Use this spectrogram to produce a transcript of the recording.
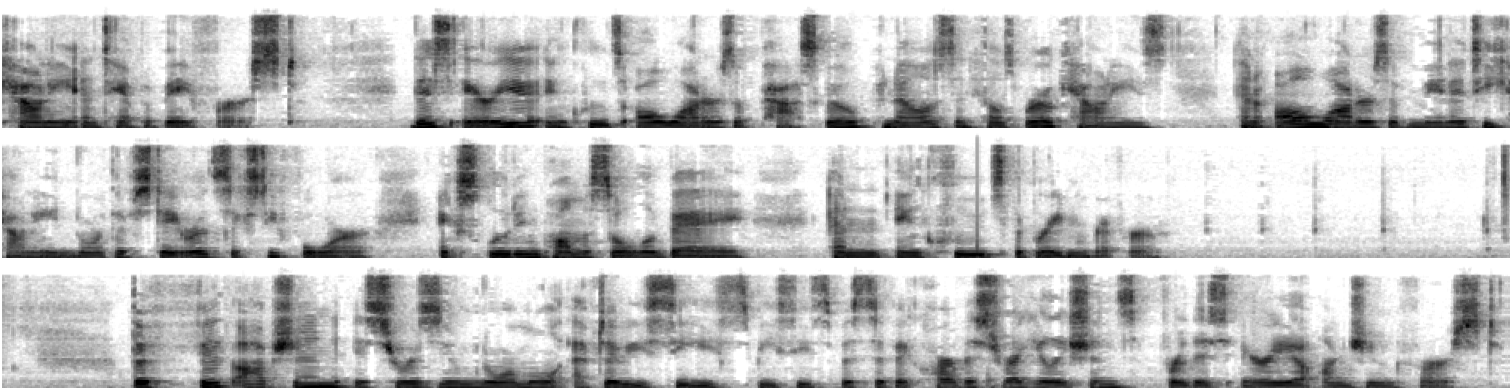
County and Tampa Bay first. This area includes all waters of Pasco, Pinellas, and Hillsborough counties, and all waters of Manatee County north of State Road 64, excluding Palma Sola Bay, and includes the Braden River. The fifth option is to resume normal FWC species-specific harvest regulations for this area on June 1st.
